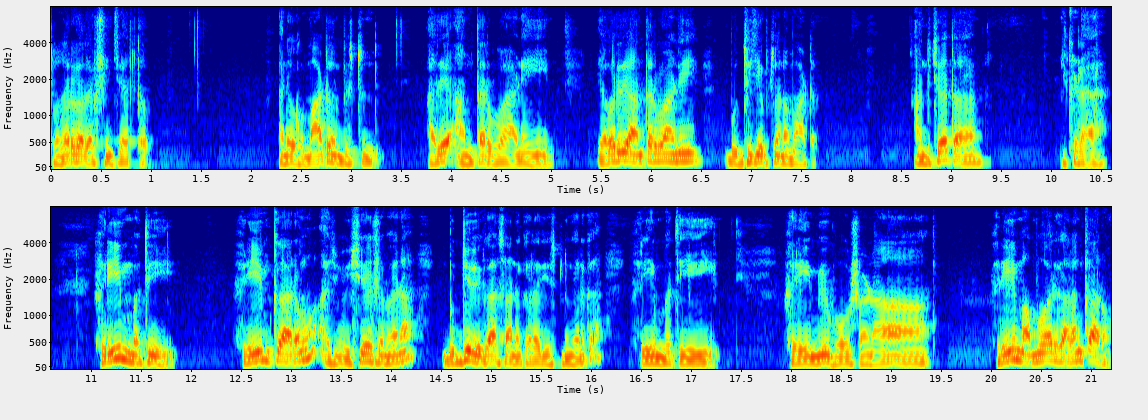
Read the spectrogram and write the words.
తొందరగా లక్ష్యం చేస్తావు అని ఒక మాట వినిపిస్తుంది. అదే అంతర్వాణి. ఎవరిది అంతర్వాణి? బుద్ధి చెప్తున్న మాట. అందుచేత ఇక్కడ హ్రీంమతి హ్రీంకారం అది విశేషమైన బుద్ధి వికాసాన్ని కలగజేస్తుంది కనుక హ్రీమతి హ్రీం విభూషణ. హ్రీం అమ్మవారికి అలంకారం.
